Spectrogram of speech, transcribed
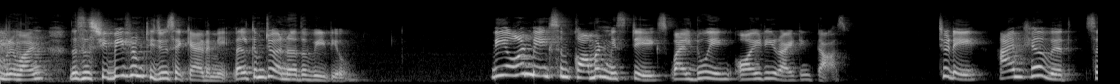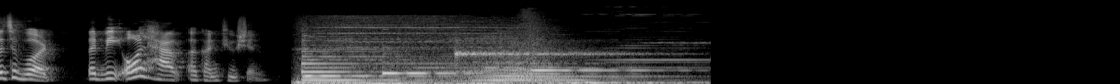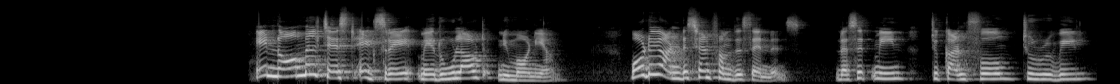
everyone, this is Shibi from Tiju's Academy. Welcome to another video. We all make some common mistakes while doing OET writing tasks. Today, I am here with such a word that we all have a confusion. A normal chest x-ray may rule out pneumonia. What do you understand from this sentence? Does it mean to confirm, to reveal?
